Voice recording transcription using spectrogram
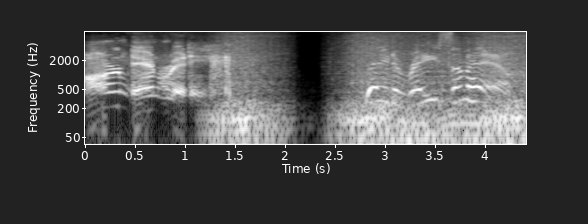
Armed and ready. Ready to raise some hell.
